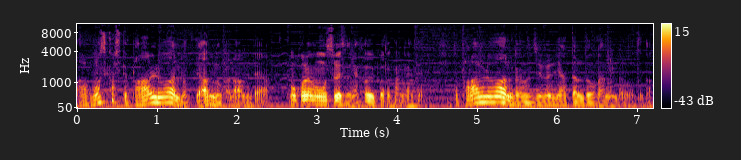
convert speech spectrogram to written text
あもしかしてパラレルワールドってあるのかなみたいなもうこれも面白いですよねそういうこと考えてパラレルワールドの自分にあったらどうなるんだろうとか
